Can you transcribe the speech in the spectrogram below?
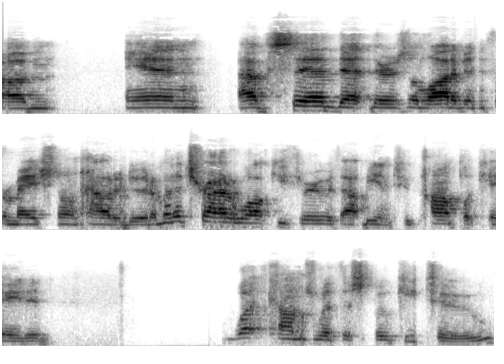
Um, and I've said that there's a lot of information on how to do it. I'm going to try to walk you through without being too complicated what comes with the Spooky 2,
